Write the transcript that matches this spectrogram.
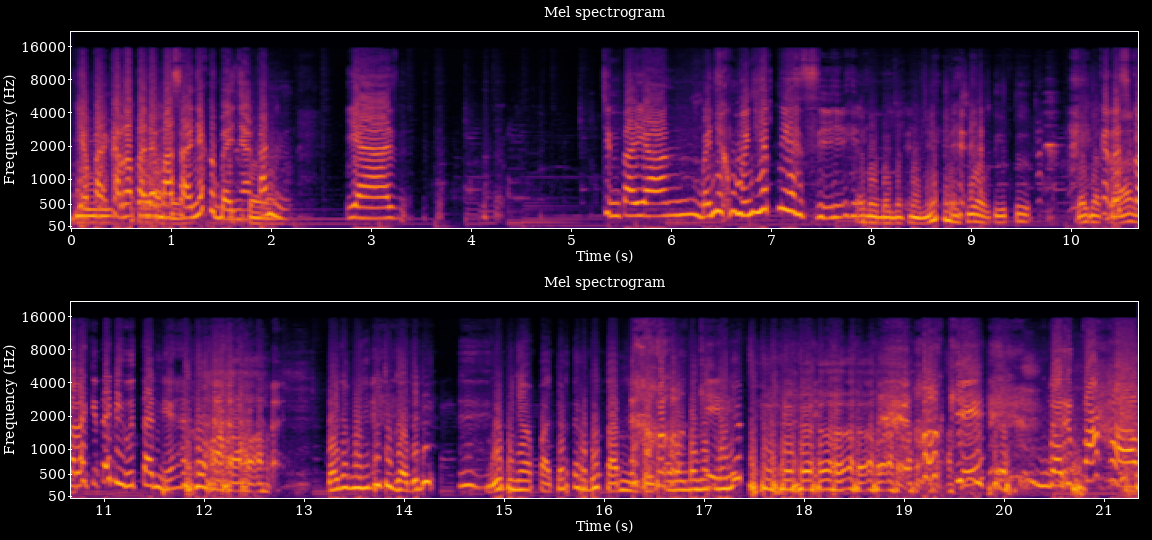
ya Di Pak, karena pada sekolah ya? masanya kebanyakan ya cinta yang banyak monyetnya sih. Emang banyak monyetnya sih waktu itu. Banyak Karena banget. sekolah kita di hutan ya. banyak monyet itu juga jadi gue punya pacar teh rebutan gitu emang banyak Oke. monyet Oke, baru paham.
